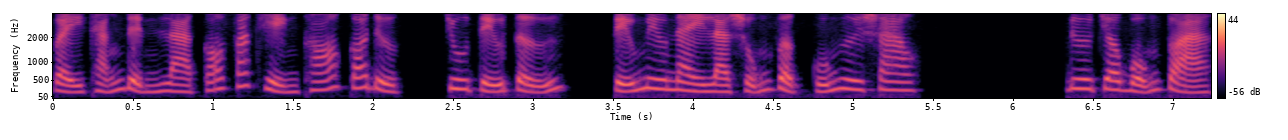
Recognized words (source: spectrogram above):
vậy khẳng định là có phát hiện khó có được. Chu tiểu tử, tiểu miêu này là sủng vật của ngươi sao? Đưa cho bổn tọa,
